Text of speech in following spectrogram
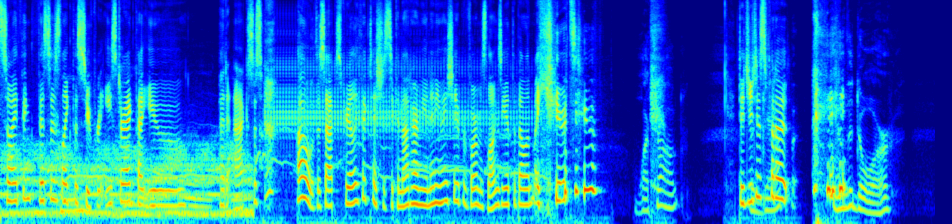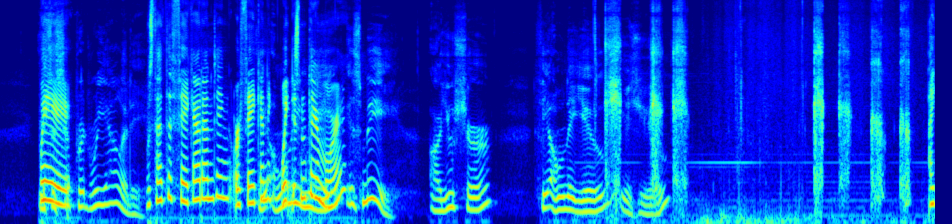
So I think this is like the super Easter egg that you had access. Oh, this app is purely fictitious. It cannot harm you in any way, shape, or form as long as you hit the bell on my YouTube. Watch out. Did you The just put a? in the door. Wait. It's a separate reality. Was that the fake out ending or fake The ending? Wait, isn't there more? Is me. Are you sure? The only you is you. I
